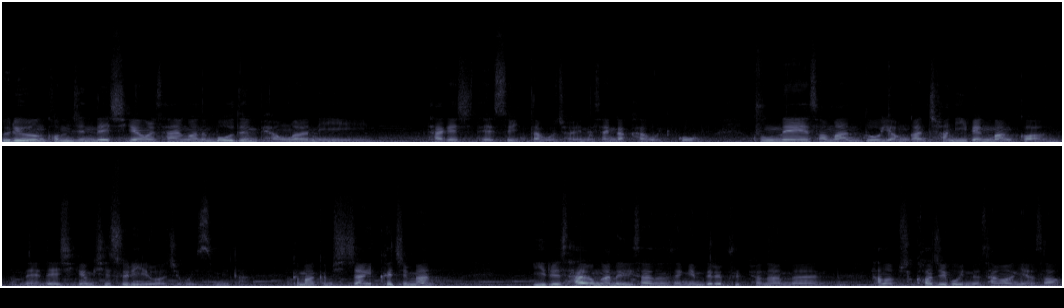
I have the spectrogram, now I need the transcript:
의료용 검진 내시경을 사용하는 모든 병원이 타겟이 될 수 있다고 저희는 생각하고 있고 국내에서만도 연간 1,200만 건의 내시경 시술이 이루어지고 있습니다. 그만큼 시장이 크지만 이를 사용하는 의사 선생님들의 불편함은 한없이 커지고 있는 상황이어서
